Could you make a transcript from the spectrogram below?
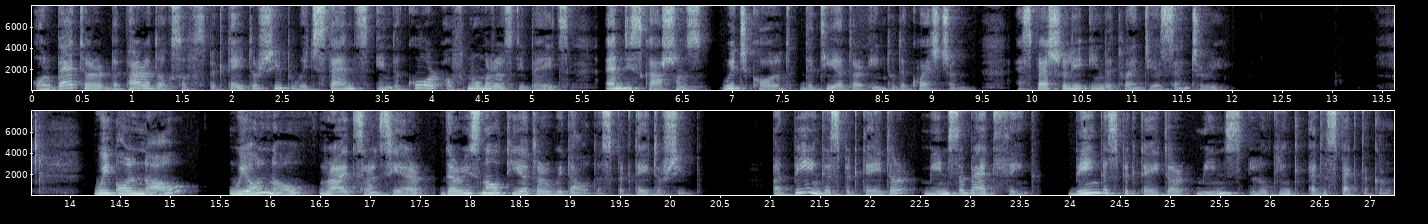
or better, the paradox of spectatorship, which stands in the core of numerous debates and discussions which called the theater into the question, especially in the 20th century. We all know we all know, writes Rancière, there is no theater without a spectatorship. But being a spectator means a bad thing. Being a spectator means looking at a spectacle.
